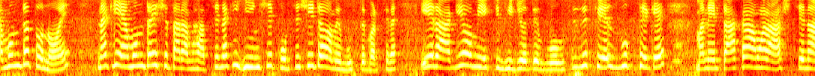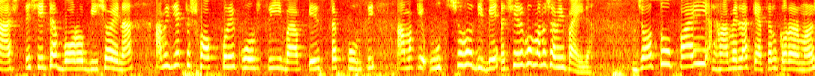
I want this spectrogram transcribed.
এমনটা তো নয়। নাকি এমনটাই সে তারা ভাবছে, নাকি হিংসে করছে সেটাও আমি বুঝতে পারছি না। এর আগেও আমি একটি ভিডিওতে বলছি যে ফেসবুক থেকে মানে টাকা আমার আসছে না আসছে সেটা বড় বিষয় না। আমি যে একটা শখ করে করছি বা পেজটা খুলছি, আমাকে উৎসাহ দিবে, সেরকম মানুষ আমি পাই না। যত পাই ঝামেলা ক্যাচাল করার মানুষ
